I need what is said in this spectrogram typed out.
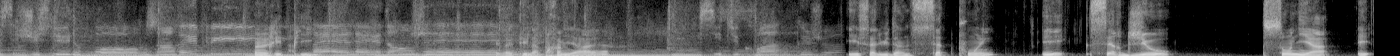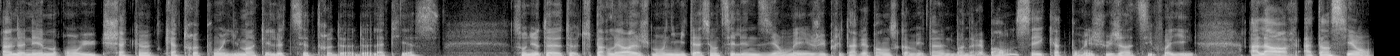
c'est juste une pause, un répit. Un elle a été la première Si tu crois que je et ça lui donne 7 points. Et Sergio, Sonia et Anonyme ont eu chacun 4 points. Il manquait le titre de, la pièce. Sonia, tu parlais, ah, mon imitation de Céline Dion, mais j'ai pris ta réponse comme étant une bonne réponse. C'est 4 points. Je suis gentil, voyez. Alors, attention.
